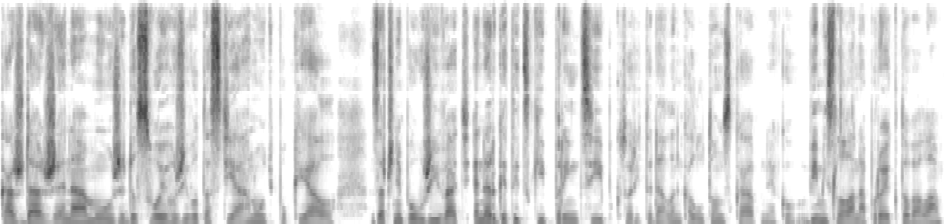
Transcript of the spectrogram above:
každá žena môže do svojho života stiahnuť, pokiaľ začne používať energetický princíp, ktorý teda Lenka Lutonská nejako vymyslela, naprojektovala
